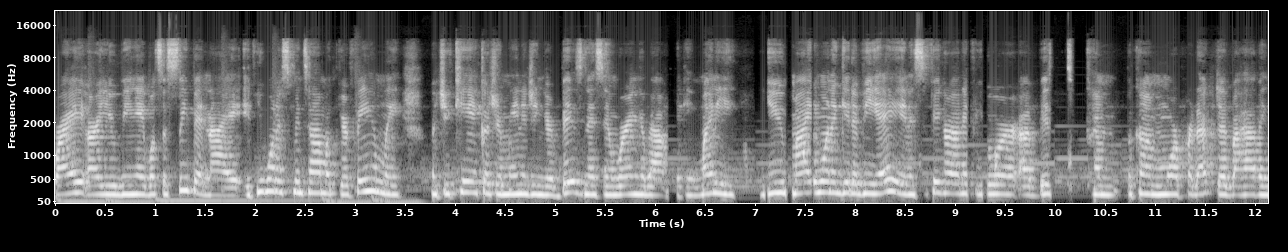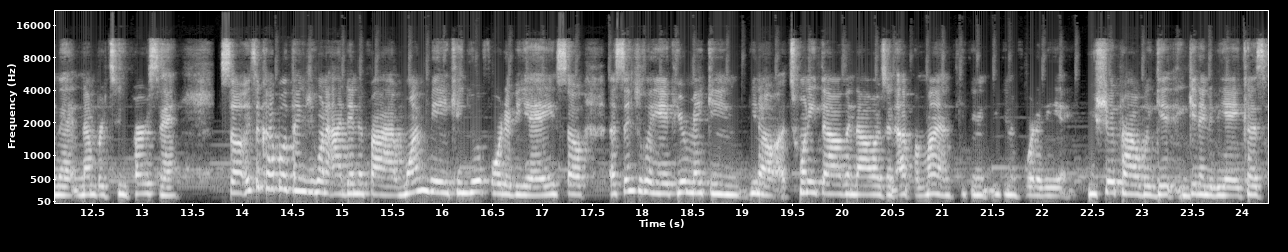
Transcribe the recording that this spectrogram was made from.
right? Are you being able to sleep at night? If you want to spend time with your family, but you can't because you're managing your business and worrying about making money, you might want to get a VA and figure out if your uh, business can become more productive by having that number two person. So it's a couple of things you want to identify. One being, can you afford a VA? So essentially, if you're making, you know, a twenty thousand dollars and up a month, you can you can afford a VA. You should probably get get into VA because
